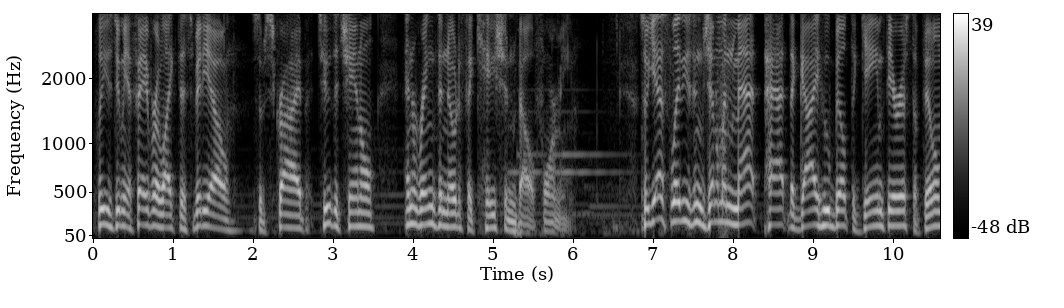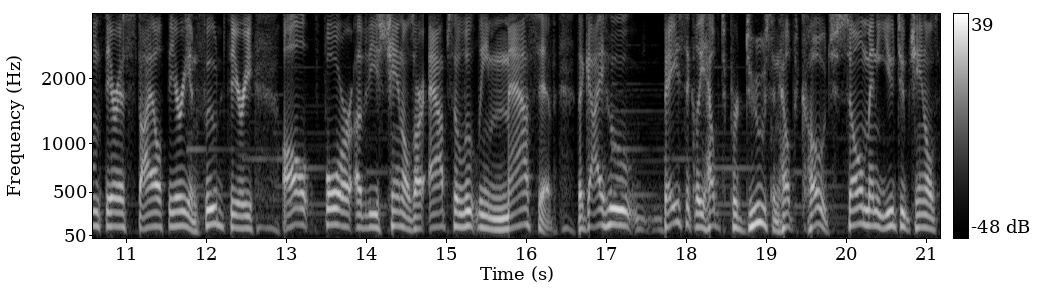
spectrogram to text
please do me a favor, like this video, subscribe to the channel, and ring the notification bell for me. So yes, ladies and gentlemen, MatPat, the guy who built the game theorist, the film theorist, style theory, and food theory, all four of these channels are absolutely massive. The guy who basically helped produce and helped coach so many YouTube channels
